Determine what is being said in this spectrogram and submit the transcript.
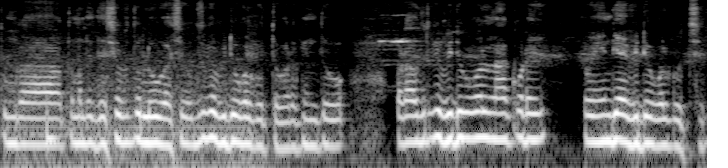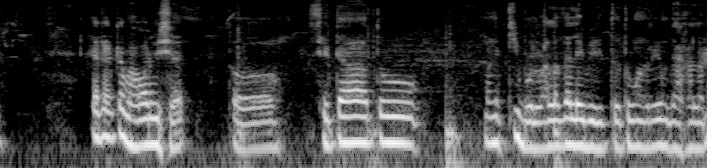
তোমরা, তোমাদের দেশেরও তো লোক আছে ওদেরকে ভিডিও কল করতে পারো। কিন্তু ওরা ওদেরকে ভিডিও কল না করে ইন্ডিয়ায় ভিডিও কল করছে। এটা একটা ভাবার বিষয়। তো সেটা তো মানে কি বলব, আলাদা লেভেল তো তোমাদেরকে আমি দেখালাম।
